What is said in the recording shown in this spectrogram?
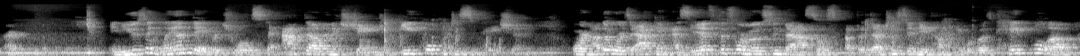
Right? In using land day rituals to act out an exchange of equal participation, or in other words, acting as if the Formosan vassals of the Dutch East India Company were both capable of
